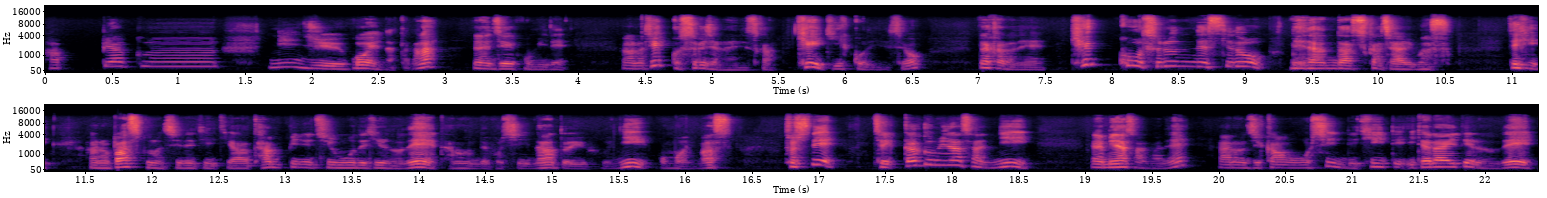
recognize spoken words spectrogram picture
825円だったかな。税込みで。あの、結構するじゃないですか。ケーキ1個でいいですよ。だからね、結構するんですけど、値段出す価値あります。ぜひ、あの、バスクのチーズケーキは単品で注文できるので頼んでほしいなというふうに思います。そして、せっかく皆さんに、皆さんがね、あの、時間を惜しんで聞いていただいているので、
